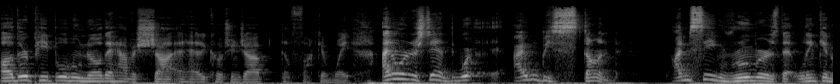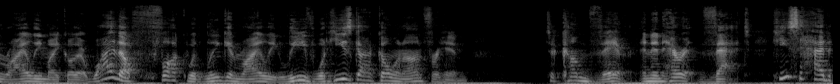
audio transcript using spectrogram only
Other people who know they have a shot at head coaching job, they'll fucking wait. I don't understand. We're, I will be stunned I'm seeing rumors that Lincoln Riley might go there. Why the fuck would Lincoln Riley leave what he's got going on for him to come there and inherit that? He's had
